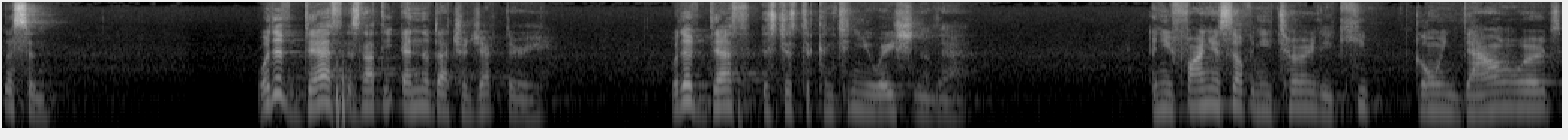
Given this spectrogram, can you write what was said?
listen, what if death is not the end of that trajectory? What if death is just a continuation of that? And you find yourself in eternity keep going downwards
